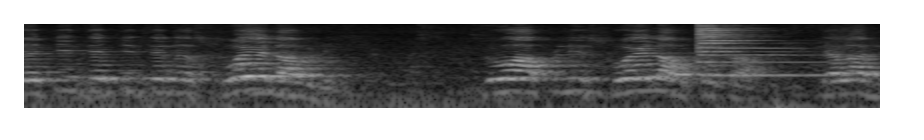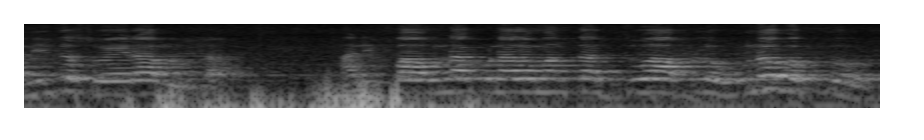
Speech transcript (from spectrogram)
त्याची त्याची त्यानं सोय लावली. जो आपली सोय लावतो का त्याला निज सोयरा म्हणतात. आणि पाहुणा कुणाला म्हणतात? जो आपलं उन बघतो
